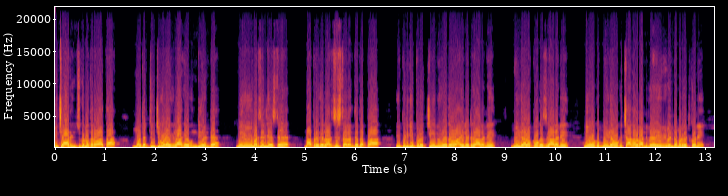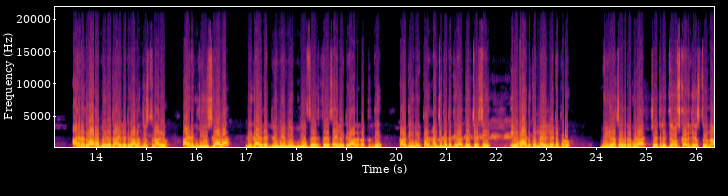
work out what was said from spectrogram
విచారించుకున్న తర్వాత మొదటి నుంచి కూడా ఇలాగే ఉంది అంటే మీరు విమర్శలు చేస్తే మా ప్రజలు హర్షిస్తారు. అంతే తప్ప ఇప్పటికిప్పుడు వచ్చి నువ్వేదో హైలైట్ కావాలని మీడియాలో ఫోకస్ కావాలని నువ్వు ఒక మీడియా ఒక ఛానల్ వాడిని వెంటముడు పెట్టుకొని ఆయన ద్వారా మీరేదో హైలైట్ కావాలని చూస్తున్నారు. ఆయనకు వ్యూస్ కావాలా? నీకు హైలైట్ నువ్వు ఫేస్ ఫేస్ హైలైట్ కావాలన్నట్టుంది. కాబట్టి ఇది మంచి పద్ధతి కాదు. దయచేసి ఏ వార్డు కన్నా వెళ్ళేటప్పుడు మీడియా సోదరులు కూడా చేతులెత్తి నమస్కారం చేస్తున్నా.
